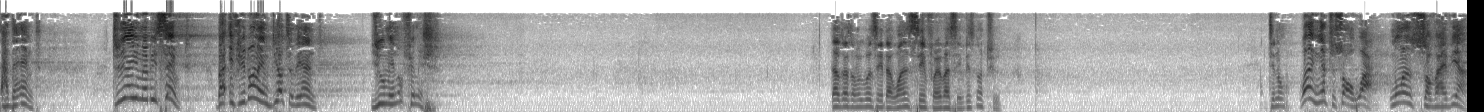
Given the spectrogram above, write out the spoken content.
at the end. Today you may be saved. But if you don't endure to the end, you may not finish. That's why some people say that once saved, forever saved. It's not true. You know, one yet to saw war, no one survive here.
